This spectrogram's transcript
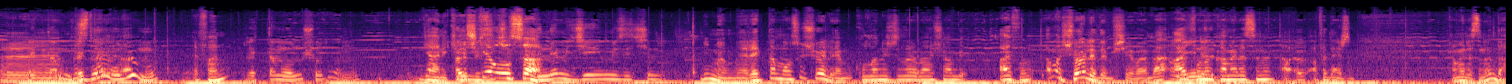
Ee, Reklam, reklam oluyor mu? Efendim? Reklam olmuş oluyor mu? Yani Hani keşke kimse olsa. dinlemeyeceğimiz için Bilmiyorum ya reklam olsa şöyle yani kullanıcılara ben şu an bir iPhone ama şöyle de bir şey var. Ben Ama iPhone'un kamerasının a- affedersin. Kamerasının da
